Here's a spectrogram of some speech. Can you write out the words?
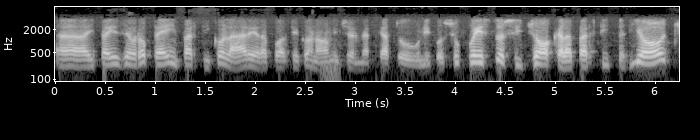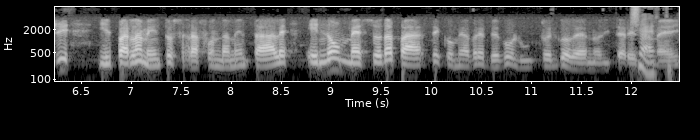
eh, i paesi europei, in particolare i rapporti economici e il mercato unico. Su questo si gioca la partita di oggi, il Parlamento sarà fondamentale e non messo da parte come avrebbe voluto il governo di Theresa Certo, May.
